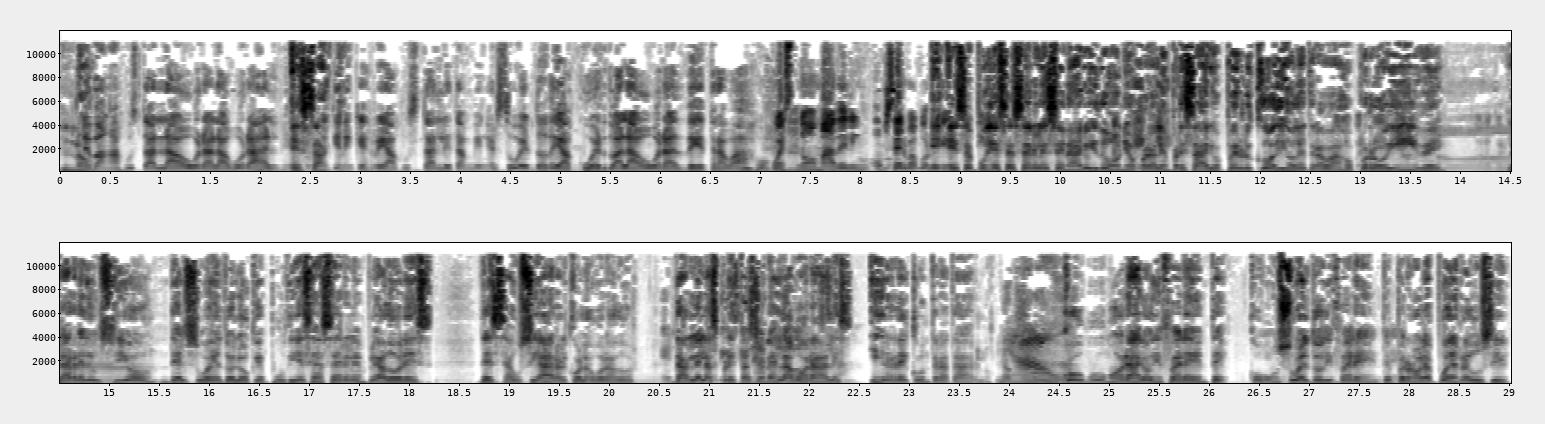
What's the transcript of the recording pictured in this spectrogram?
no. le van a ajustar la hora laboral. Exacto. tienen que reajustarle también el sueldo de acuerdo a la hora de trabajo. Pues no Madeline observa porque e ese pudiese ser el escenario idóneo para el empresario pero el código de trabajo prohíbe la reducción del sueldo, lo que pudiese hacer el empleador es desahuciar al colaborador, El darle las prestaciones laborales y recontratarlo. Con un horario diferente, con un sueldo diferente, pero no le pueden reducir,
